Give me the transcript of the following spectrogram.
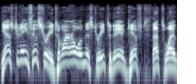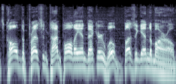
Yesterday's history, tomorrow a mystery, today a gift. That's why it's called the present. I'm Paul Layendecker. We'll buzz again tomorrow.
